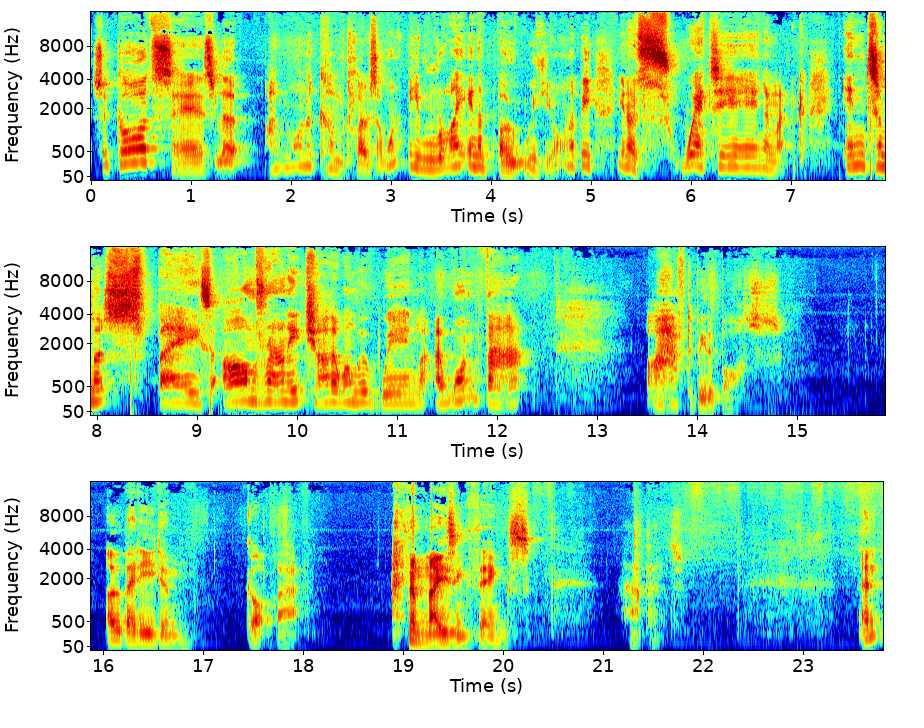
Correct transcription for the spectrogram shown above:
So God says, Look, I want to come close. I want to be right in a boat with you. I want to be, you know, sweating and like intimate space, arms around each other when we win. Like, I want that. I have to be the boss. Obed Edom got that. And amazing things happened. And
